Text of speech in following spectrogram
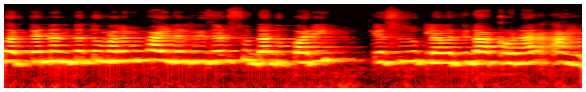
करते. नंतर तुम्हाला मी फायनल रिझल्टसुद्धा दुपारी केस सुकल्यावरती दाखवणार आहे.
